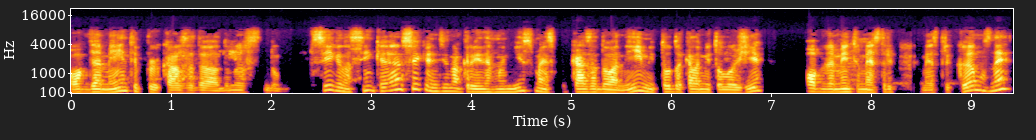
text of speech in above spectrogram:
obviamente, por causa do, do meu do signo, assim, que eu sei que a gente não acredita muito nisso, mas por causa do anime, toda aquela mitologia, obviamente o mestre, mestre Camus, né?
